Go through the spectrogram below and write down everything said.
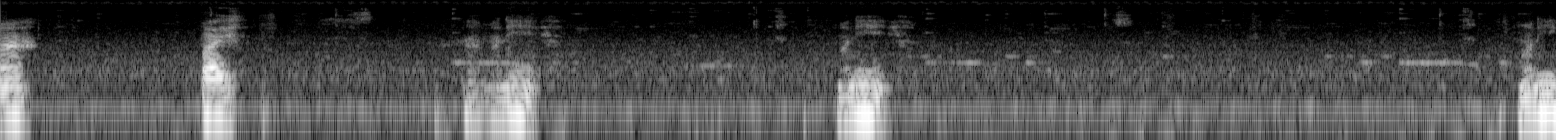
มา ไป อ่า มานี่ มานี่ มานี่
